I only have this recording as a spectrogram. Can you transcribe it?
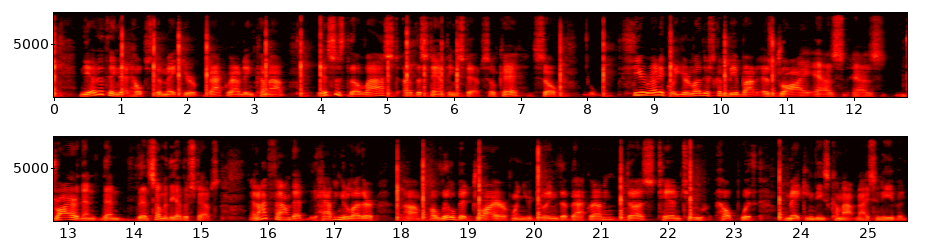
And the other thing that helps to make your backgrounding come out, this is the last of the stamping steps, okay? So theoretically your leather's going to be about as dry as as drier than than than some of the other steps and I've found that having your leather um, a little bit drier when you're doing the backgrounding does tend to help with making these come out nice and even.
